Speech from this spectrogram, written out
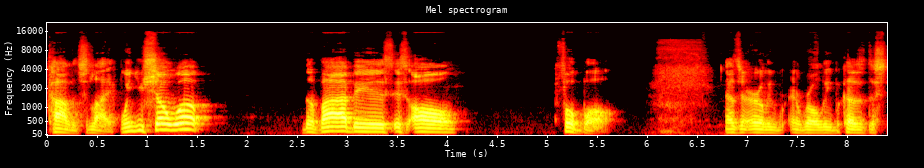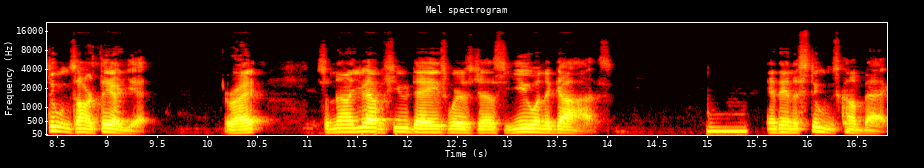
college life. When you show up, the vibe is it's all football as an early enrollee because the students aren't there yet, right? So now you have a few days where it's just you and the guys, and then the students come back.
